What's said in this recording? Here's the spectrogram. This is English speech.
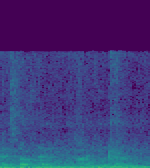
That's okay. I will, um,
